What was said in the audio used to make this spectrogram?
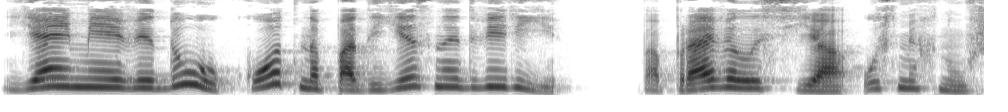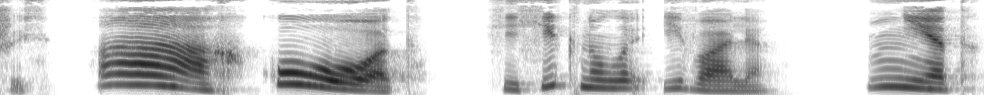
«Я имею в виду кот на подъездной двери», — поправилась я, усмехнувшись. «Ах, кот!» — хихикнула и Валя. «Нет,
